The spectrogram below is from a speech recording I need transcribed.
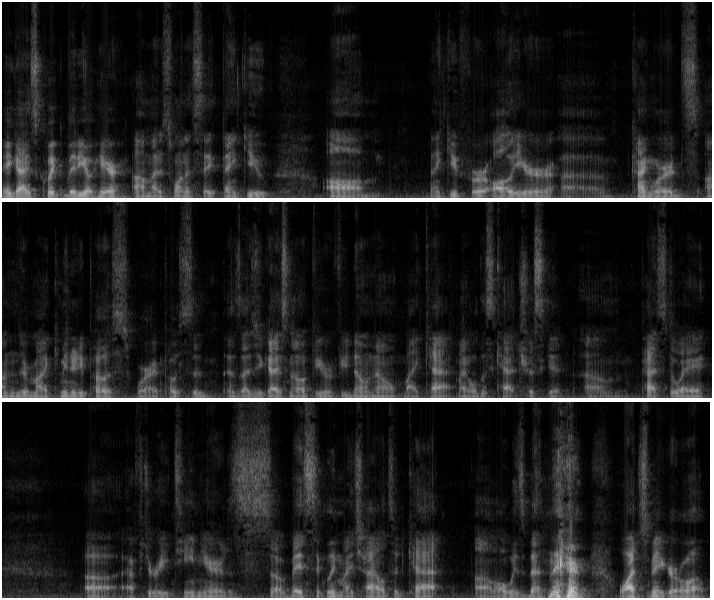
Hey guys, quick video here. Um, I just want to say thank you. Um, thank you for all your uh, kind words under my community post where I posted, as, as you guys know, if you if you don't know, my cat, my oldest cat Trisket, um, passed away uh, after 18 years. So basically, my childhood cat, um, always been there, watched me grow up.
